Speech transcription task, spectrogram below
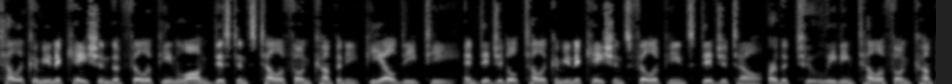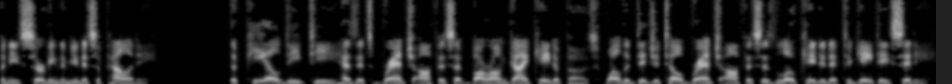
Telecommunication The Philippine Long Distance Telephone Company PLDT and Digital Telecommunications Philippines Digitel, are the two leading telephone companies serving the municipality. The PLDT has its branch office at Barangay Catipose, while the Digitel branch office is located at Tagaytay City.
